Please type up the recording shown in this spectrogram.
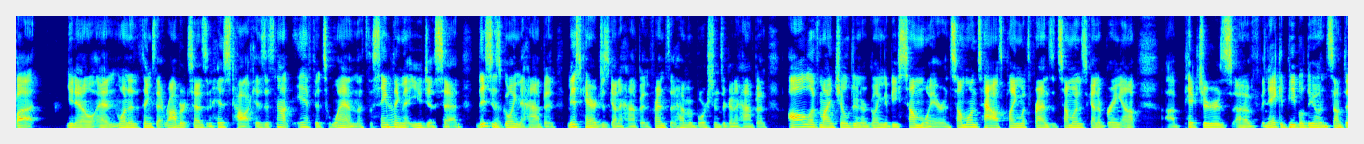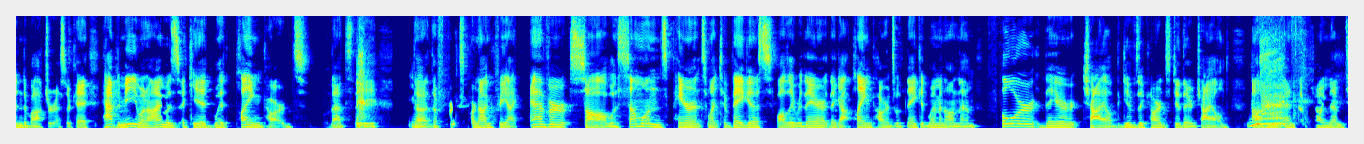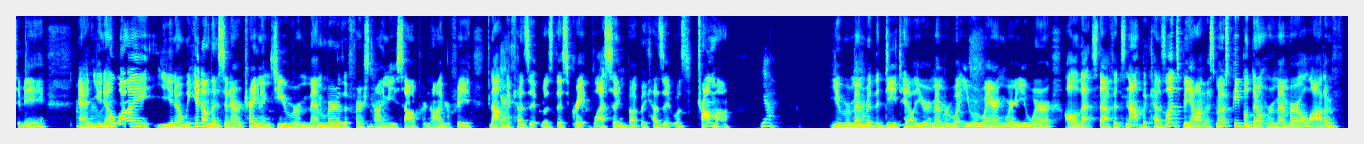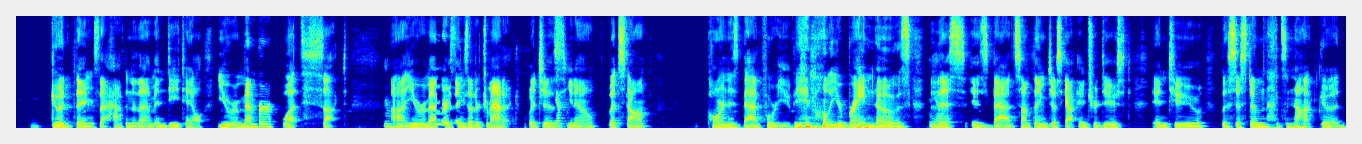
But you know, and one of the things that Robert says in his talk is it's not if, it's when. That's the same Yep. thing that you just said. This is going to happen. Miscarriage is going to happen. Friends that have abortions are going to happen. All of my children are going to be somewhere in someone's house playing with friends, and someone is going to bring up uh, pictures of naked people doing something debaucherous. Okay, it happened to me when I was a kid with playing cards. That's the The the first pornography I ever saw was someone's parents went to Vegas while they were there. They got playing cards with naked women on them for their child. to Give the cards to their child, uh, who ends up showing them to me. And you know why? You know, we hit on this in our trainings. You remember the first time you saw pornography, not Yes. because it was this great blessing, but because it was trauma Yeah. You remember the detail you remember what you were wearing where you were all of that stuff it's not because let's be honest most people don't remember a lot of good things that happened to them in detail you remember what sucked uh, Mhm. you remember things that are traumatic which is Yep. you know foot stomp porn is bad for you people your brain knows Yeah. this is bad something just got introduced into the system that's not good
